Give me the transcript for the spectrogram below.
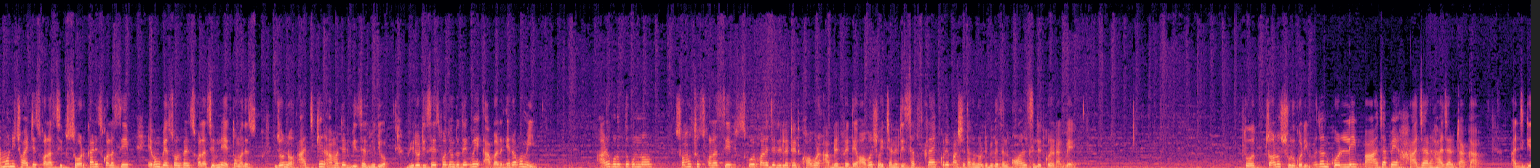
এমনই ছয়টি স্কলারশিপ সরকারি স্কলারশিপ এবং বেসরকারি স্কলারশিপ নিয়ে তোমাদের জন্য আজকের আমাদের বিশেষ ভিডিও ভিডিওটি শেষ পর্যন্ত দেখবে, আবার এরকমই আরও গুরুত্বপূর্ণ সমস্ত স্কলারশিপ স্কুল কলেজের রিলেটেড খবর আপডেট পেতে অবশ্যই চ্যানেলটি সাবস্ক্রাইব করে পাশে থাকা নোটিফিকেশন অল সিলেক্ট করে রাখবে। তো চলো শুরু করি। আবেদন করলেই পাওয়া যাবে হাজার হাজার টাকা। আজকে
